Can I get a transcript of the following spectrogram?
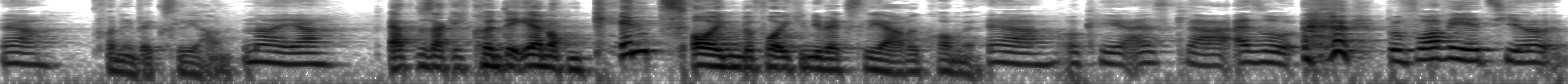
Ja, von den Wechseljahren. naja. Er hat gesagt, ich könnte eher noch ein Kind zeugen, bevor ich in die Wechseljahre komme. Ja, okay, alles klar. Also, bevor wir jetzt hier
